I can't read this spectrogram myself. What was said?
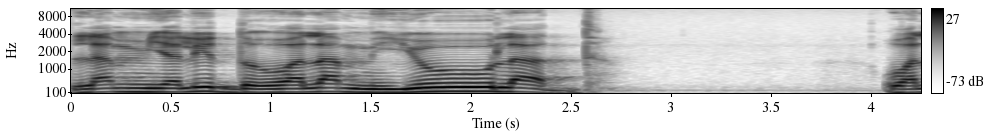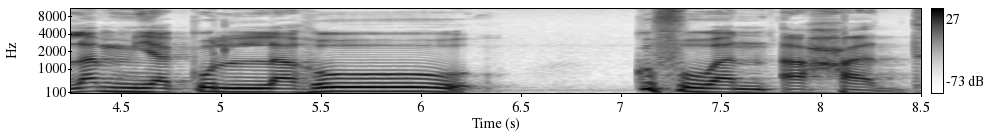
লম ইয়ালিদ ওয়ালাম ইউলাদ ওয়ালাম ইয়াকুল্লাহু কুফুয়ান আহাদ।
